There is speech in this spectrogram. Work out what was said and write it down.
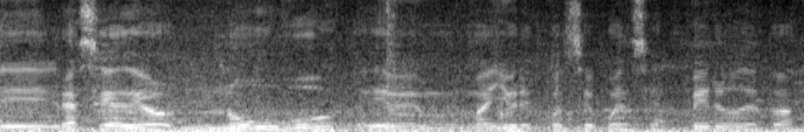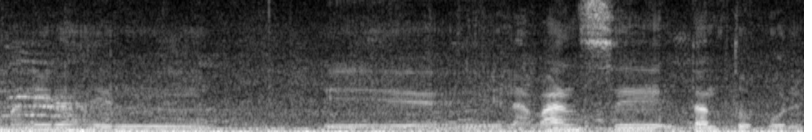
Eh, gracias a Dios no hubo eh, mayores consecuencias, pero de todas maneras el avance, tanto por el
